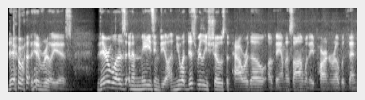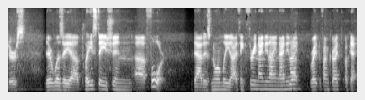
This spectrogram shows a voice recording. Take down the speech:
there wa- it really is. There was an amazing deal, and you know what? This really shows the power though of Amazon when they partner up with vendors. There was a uh, PlayStation uh, Four that is normally I think three ninety nine ninety nine. Right, if I'm correct. Okay,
